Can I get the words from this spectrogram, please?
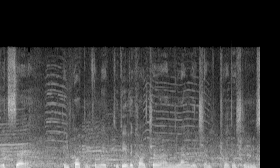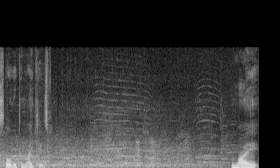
It's uh, important for me to give the culture and language and traditions over to my kids. My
